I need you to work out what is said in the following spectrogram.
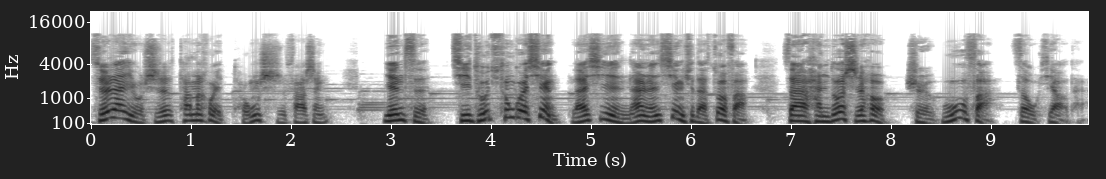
虽然有时他们会同时发生，因此企图通过性来吸引男人兴趣的做法，在很多时候是无法奏效的。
